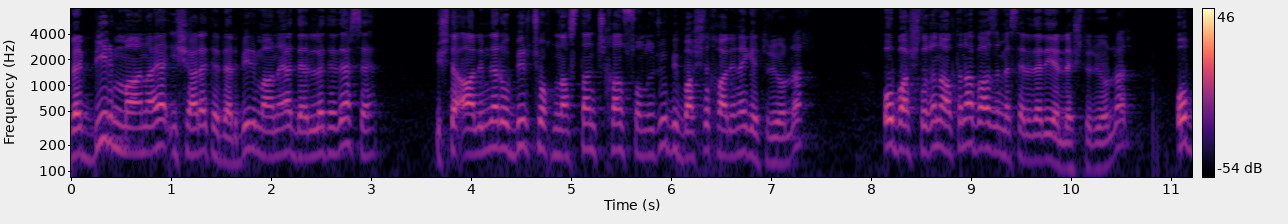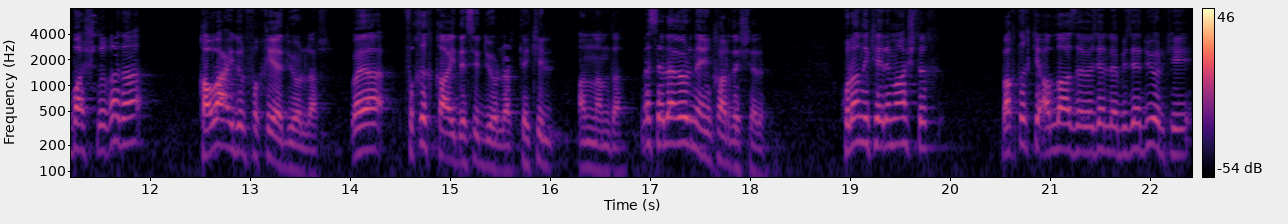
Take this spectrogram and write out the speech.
Ve bir manaya işaret eder, bir manaya delalet ederse işte alimler o birçok nastan çıkan sonucu bir başlık haline getiriyorlar. O başlığın altına bazı meseleleri yerleştiriyorlar. O başlığa da kavaidül fıkhiye diyorlar veya fıkıh kaidesi diyorlar tekil anlamda. Mesela örneğin kardeşlerim, Kur'an-ı Kerim'i açtık, baktık ki Allah Azze ve Celle bize diyor ki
